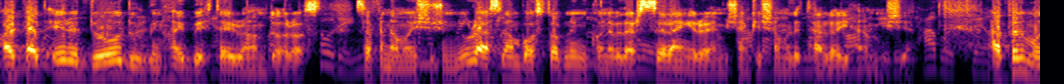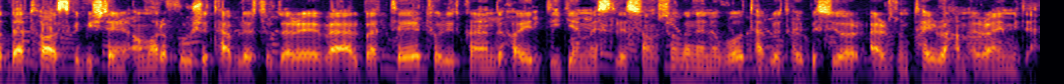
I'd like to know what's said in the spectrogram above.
iPad Air دو دوربین های بهتری رو هم داراست صفحه نمایششون نور اصلا بازتاب نمی‌کنه و در سه رنگ ارائه میشن که شامل طلایی هم میشه. اپل مدت هاست که بیشترین آمار فروش تبلت رو داره و البته تولید کننده های دیگه مثل سامسونگ و لنوو تبلت های بسیار ارزون تری رو هم ارائه میدن.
